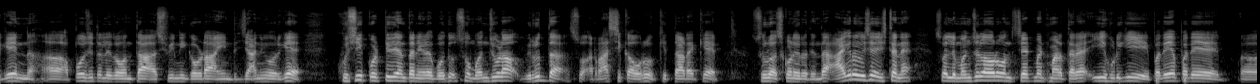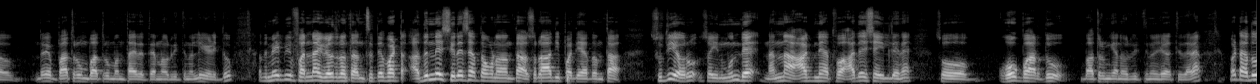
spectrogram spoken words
ಅಗೇನ್ ಅಪೋಸಿಟಲ್ಲಿರುವಂಥ ಅಶ್ವಿನಿ ಗೌಡ ಆ್ಯಂಡ್ ಜಾನ್ವಿ ಅವರಿಗೆ ಖುಷಿ ಕೊಟ್ಟಿದೆ ಅಂತಲೇ ಹೇಳ್ಬೋದು. ಸೊ, ಮಂಜುಳಾ ವಿರುದ್ಧ ಸೊ, ರಾಶಿಕಾ ಅವರು ಕಿತ್ತಾಡಕ್ಕೆ ಶುರು ಹಚ್ಕೊಂಡಿರೋದ್ರಿಂದ ಆಗಿರೋ ವಿಷಯ ಇಷ್ಟೇ ಸೊ, ಅಲ್ಲಿ ಮಂಜುಳಾ ಅವರು ಒಂದು ಸ್ಟೇಟ್ಮೆಂಟ್ ಮಾಡ್ತಾರೆ. ಈ ಹುಡುಗಿ ಪದೇ ಪದೇ ಅಂದರೆ ಬಾತ್ರೂಮ್ ಬಾತ್ರೂಮ್ ಅಂತ ಇರುತ್ತೆ ಅನ್ನೋ ರೀತಿಯಲ್ಲಿ ಹೇಳಿದ್ದು. ಅದು ಮೇ ಬಿ ಫನ್ನಾಗಿ ಹೇಳಿದ್ರು ಅಂತ ಅನ್ಸುತ್ತೆ ಬಟ್ ಅದನ್ನೇ ಸೀರಿಯಸ್ ಆಗಿ ತೊಗೊಂಡಂಥ ಸುರಾಧಿಪತಿಯಾದಂಥ ಸುದಿ ಅವರು ಸೊ ಇನ್ನು ಮುಂದೆ ನನ್ನ ಆಜ್ಞೆ ಅಥವಾ ಆದೇಶ ಇಲ್ಲದೇ ಸೊ ಹೋಗಬಾರ್ದು ಬಾತ್ರೂಮ್ಗೆ ಅನ್ನೋ ರೀತಿಯಲ್ಲಿ ಹೇಳ್ತಿದ್ದಾರೆ. ಬಟ್ ಅದು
